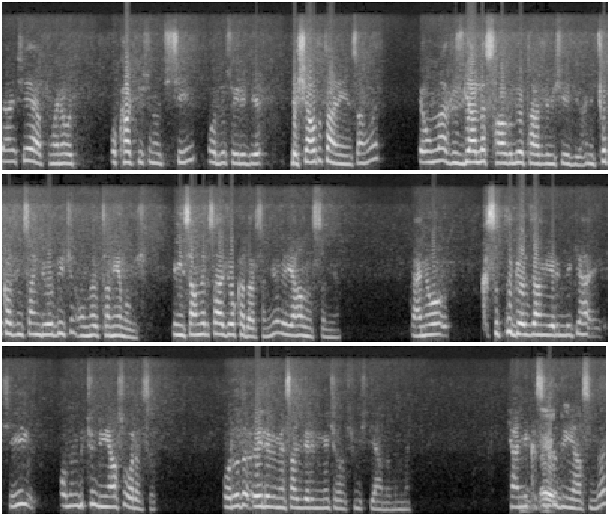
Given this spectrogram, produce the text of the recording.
ben şey yaptım hani o, o kaktüsün o çiçeğin orada söylediği 5-6 tane insan var ve onlar rüzgarla savruluyor tarzı bir şey diyor. Hani çok az insan gördüğü için onları tanıyamamış. Ve insanları sadece o kadar sanıyor ve yalnız sanıyor. Yani o kısıtlı gözlem yerindeki şeyi onun bütün dünyası orası. Orada da öyle bir mesaj verilmeye çalışmış diye anladım ben. Kendi kısıtlı evet. dünyasında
